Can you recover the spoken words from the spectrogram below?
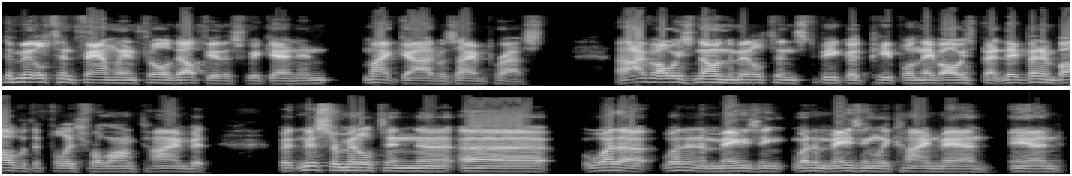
the Middleton family in Philadelphia this weekend. And my God, was I impressed. Uh, I've always known the Middletons to be good people and they've always been, they've been involved with the Phillies for a long time. But, but Mr. Middleton, uh, uh what a what an amazing what amazingly kind man and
